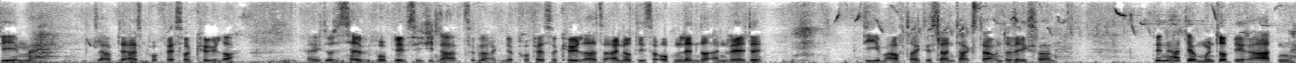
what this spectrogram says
dem, ich glaube, der heißt Professor Köhler, äh, dasselbe Problem, sich die Namen zu merken. Der Professor Köhler, also einer dieser Oppenländer-Anwälte, die im Auftrag des Landtags da unterwegs waren, den hat er munter beraten,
